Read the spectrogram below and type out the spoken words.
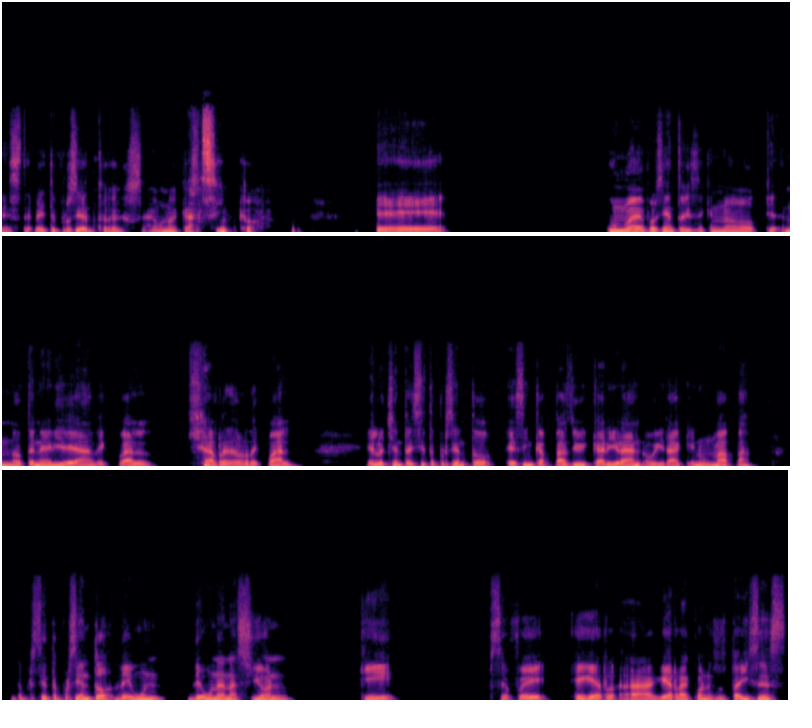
este 20%, o sea, uno de cada cinco. Eh, un 9% dice que no, no tener idea de cuál alrededor de cuál. El 87% es incapaz de ubicar Irán o Irak en un mapa. El 87% de un de una nación que se fue a guerra, con esos países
